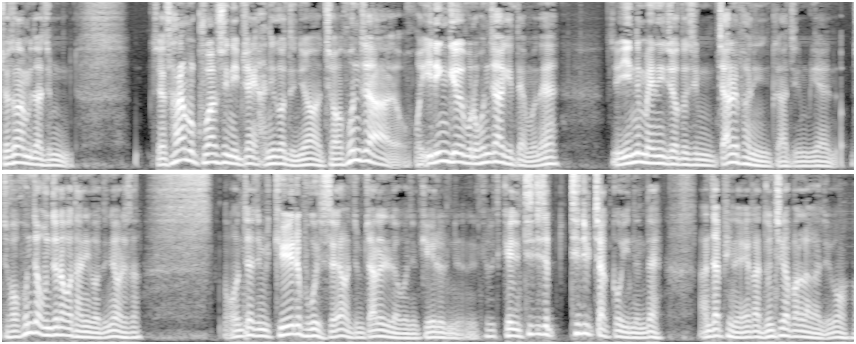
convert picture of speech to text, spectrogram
죄송합니다. 지금 제가 사람을 구할 수 있는 입장이 아니거든요. 저 혼자 1인 기업으로 혼자 하기 때문에 지금 있는 매니저도 지금 자를 판이니까 지금 예. 저 혼자 운전하고 다니거든요. 그래서 언제 지금 기회를 보고 있어요. 지금 자르려고 지금 기회를 괜히 트집 트집 잡고 있는데 안 잡히네. 애가 눈치가 빨라가지고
